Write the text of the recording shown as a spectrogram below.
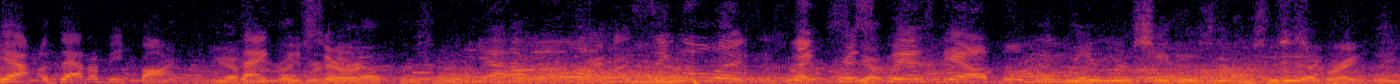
Yeah, that'll be fine. Thank you, sir. Yeah, single like, like Christmas, the album. Your, your CD is the only CD I can Great. really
